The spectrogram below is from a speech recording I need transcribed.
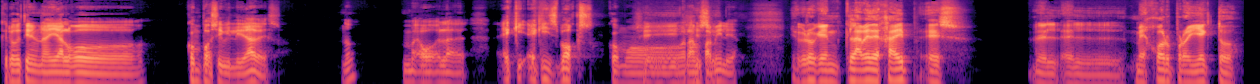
creo que tienen ahí algo con posibilidades, ¿no? O la Xbox como Sí, gran sí, sí. familia. Yo creo que en clave de hype es el, el mejor proyecto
